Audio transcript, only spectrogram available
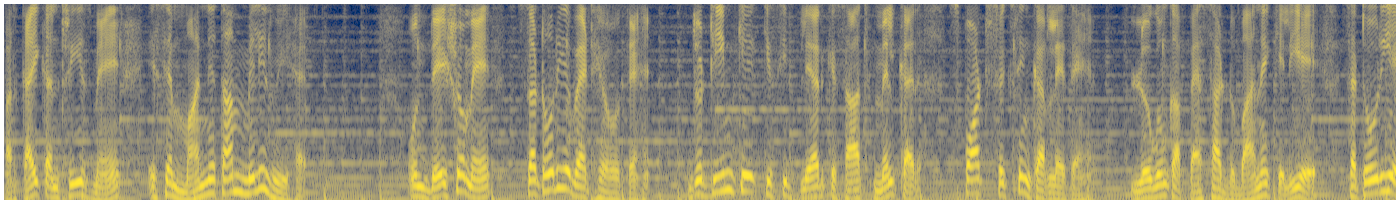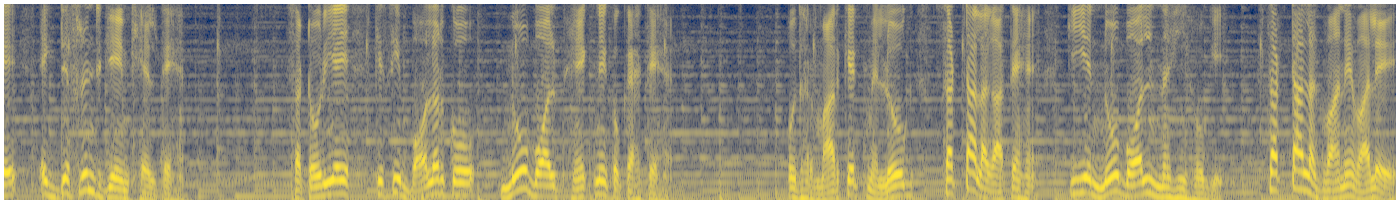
पर कई कंट्रीज़ में इसे मान्यता मिली हुई है। उन देशों में सटोरिये बैठे होते हैं, जो टीम के किसी प्लेयर के साथ मिलकर स्पॉट फिक्सिंग कर लेते हैं। लोगों का पैसा डुबाने के लिए सटोरिये एक डिफरेंट गेम खेलते हैं। सटोरिये किसी बॉलर को नो बॉल फेंकने को कहते हैं। उधर मार्केट में लोग सट्टा लगाते हैं कि ये नो बॉल नहीं होगी। सट्टा लगवाने वाले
